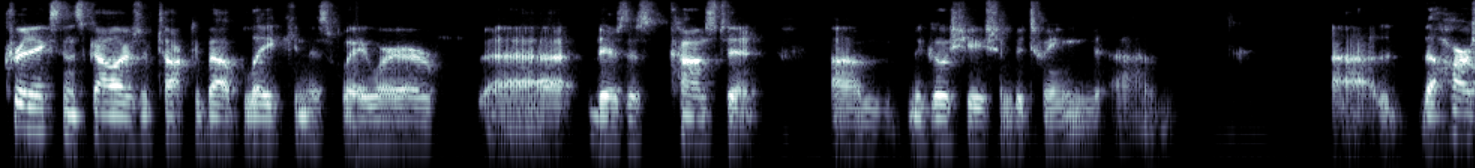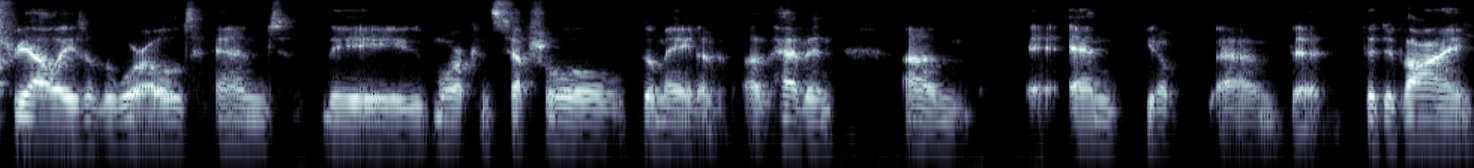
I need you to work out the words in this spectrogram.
critics and scholars have talked about Blake in this way, where uh, there's this constant um, negotiation between um, uh, the harsh realities of the world and the more conceptual domain of, of heaven, um, and you know um, the the divine,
